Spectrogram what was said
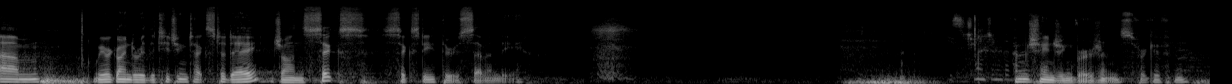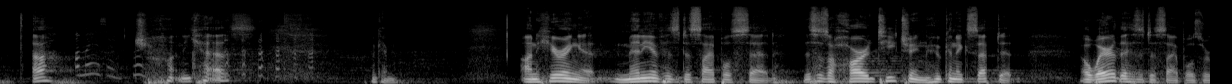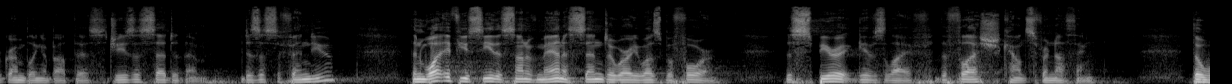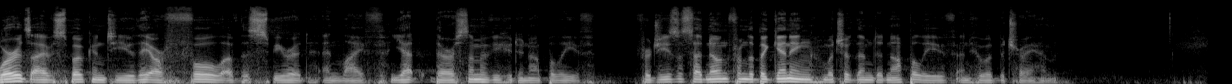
Um, we are going to read the teaching text today, John 6, 60 through 70. He's changing I'm changing versions, forgive me. Ah, Amazing. John, yes. Okay. On hearing it, many of his disciples said, This is a hard teaching. Who can accept it? Aware that his disciples were grumbling about this, Jesus said to them, Does this offend you? Then what if you see the Son of Man ascend to where he was before? The Spirit gives life, the flesh counts for nothing. The words I have spoken to you, they are full of the Spirit and life. Yet there are some of you who do not believe. For Jesus had known from the beginning which of them did not believe and who would betray him.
